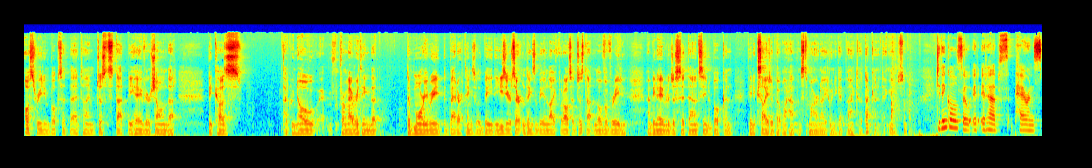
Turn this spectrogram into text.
us reading books at bedtime, just that behaviour showing that because, like we know from everything that the more you read, the better things will be, the easier certain things will be in life, but also just that love of reading and being able to just sit down, seeing a book and being excited about what happens tomorrow night when you get back to it, that kind of thing. You know, so. Do you think also it, it helps parents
